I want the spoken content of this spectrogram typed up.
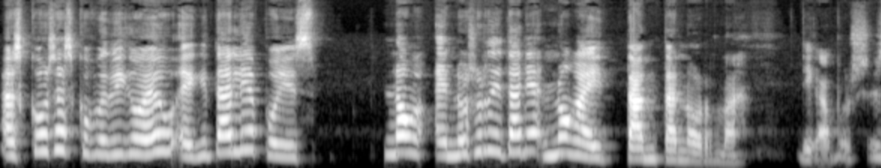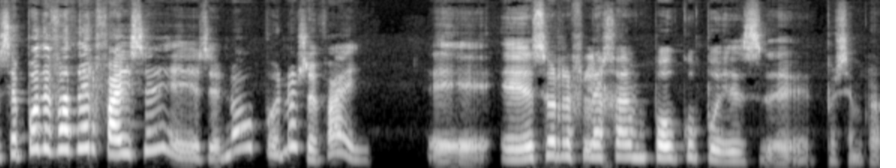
as cousas, como digo eu, en Italia, pois non, no sur de Italia non hai tanta norma digamos, se pode facer, faise e se non, pois non se fai e, e eso refleja un pouco pois, eh, por exemplo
